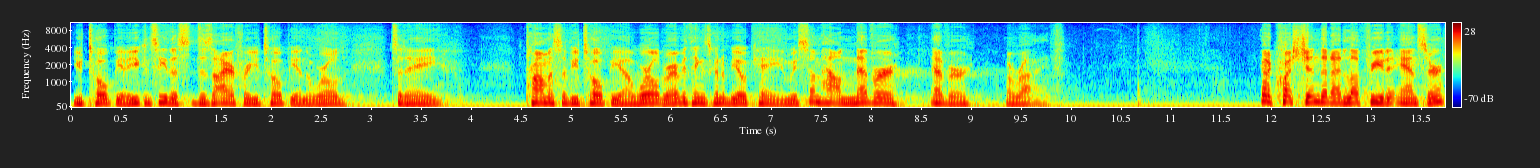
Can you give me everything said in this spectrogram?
utopia. You can see this desire for utopia in the world today. Promise of utopia, a world where everything's going to be okay, and we somehow never, ever arrive. Got a question that I'd love for you to answer.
